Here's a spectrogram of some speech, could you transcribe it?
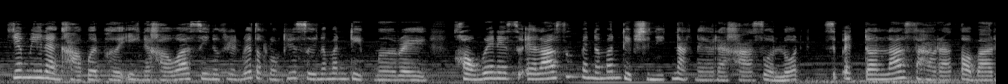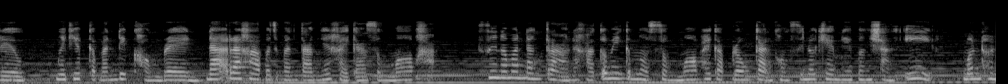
ๆ ยังมีแหล่งข่าวเปิดเผยอีกนะคะว่าซีโนเครนได้ตกลงที่ซื้อน้ำมันดิบเมอร์เรย์ของเวเนซุเอลาซึ่งเป็นน้ำมันดิบชนิดหนักในราคาส่วนลด 11 ดอลลาร์สหรัฐต่อบาร์เรล เมื่อเทียบกับน้ำมันดิบของเบรน ณ ราคาปัจจุบันตามเงื่อนไขการส่งมอบค่ะ ซึ่งน้ำมันดังกล่าวนะคะ ก็มีกำหนดส่งมอบให้กับโรงกลั่นของซิโนเคมในเมืองฉางอี้มณฑล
